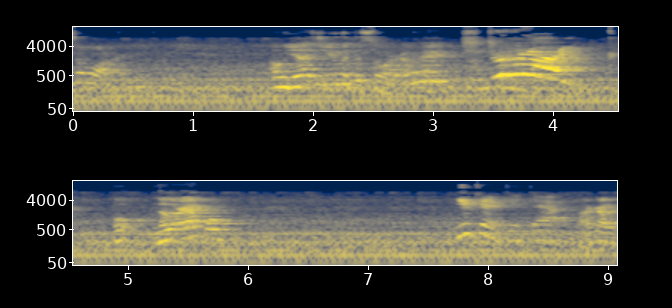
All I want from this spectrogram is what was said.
sword. Oh, yeah, it's you with the sword. Okay. Strike! Oh, another apple. You can't get that. I got it.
